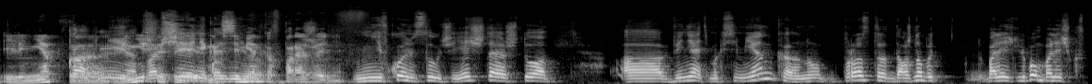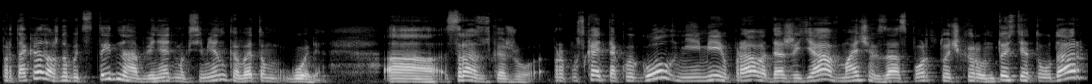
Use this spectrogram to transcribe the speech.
или нет? Как нет? Винишь вообще не Максименко казнил. в поражении? Ни в коем случае. Я считаю, что э, обвинять Максименко, ну, просто должно быть болельщик, любому болельщику Спартака должно быть стыдно обвинять Максименко в этом голе. А, сразу скажу, пропускать такой гол не имею права даже я в матчах за sport.ru. Ну, то есть это удар,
